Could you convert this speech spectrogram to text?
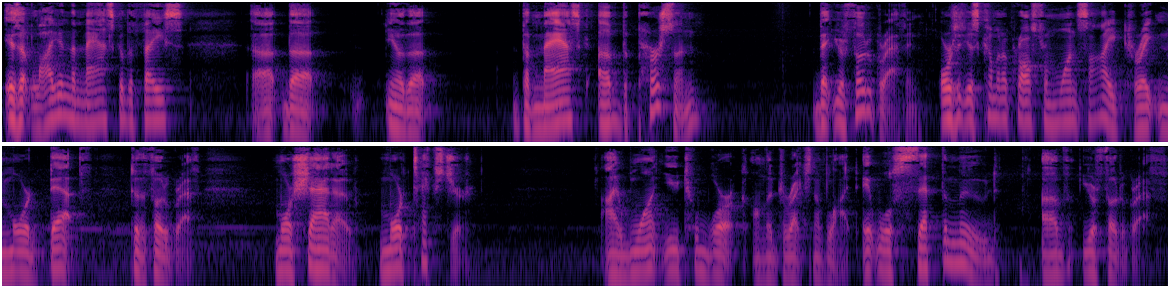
Is it lighting the mask of the face, uh, the you know the the mask of the person that you're photographing, or is it just coming across from one side, creating more depth to the photograph, more shadow, more texture? I want you to work on the direction of light. It will set the mood of your photograph.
